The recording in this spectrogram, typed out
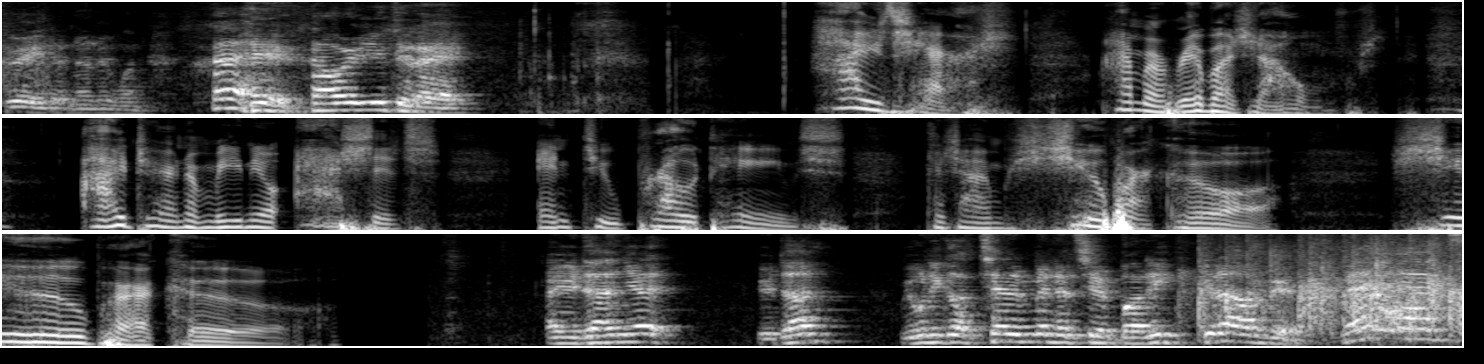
Great, another one. Hey, how are you today? Hi there. I'm a ribosome. I turn amino acids into proteins because I'm super cool. Super cool. Are you done yet? You're done? We only got 10 minutes here, buddy. Get out of here. Next!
